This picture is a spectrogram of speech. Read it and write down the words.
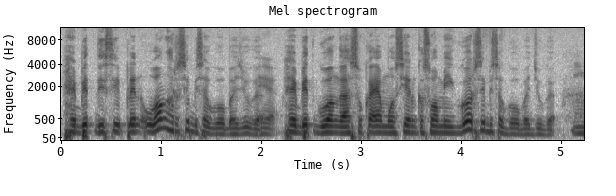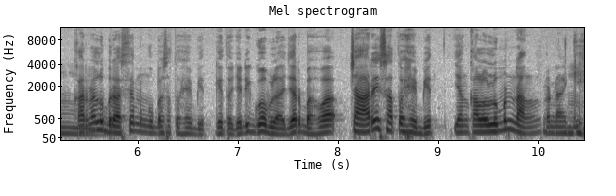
Habit disiplin uang harusnya bisa gue ubah juga. Iya. Habit gue nggak suka emosian ke suami gue harusnya bisa gue ubah juga. Hmm. Karena lu berhasil mengubah satu habit gitu. Jadi gue belajar bahwa cari satu habit yang kalau lu menang, Lo nagih.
